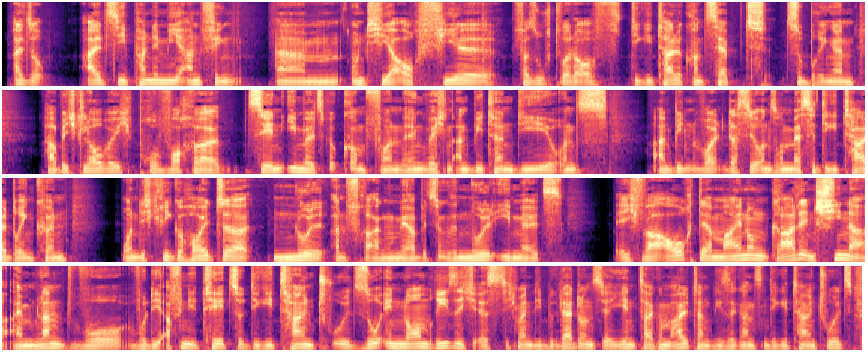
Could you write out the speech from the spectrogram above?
Also als die Pandemie anfing ähm, und hier auch viel versucht wurde, auf digitale Konzept zu bringen, habe ich, glaube ich, pro Woche zehn E-Mails bekommen von irgendwelchen Anbietern, die uns anbieten wollten, dass sie unsere Messe digital bringen können. Und ich kriege heute null Anfragen mehr, beziehungsweise null E-Mails. Ich war auch der Meinung, gerade in China, einem Land, wo, wo die Affinität zu digitalen Tools so enorm riesig ist, ich meine, die begleiten uns ja jeden Tag im Alltag, diese ganzen digitalen Tools,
